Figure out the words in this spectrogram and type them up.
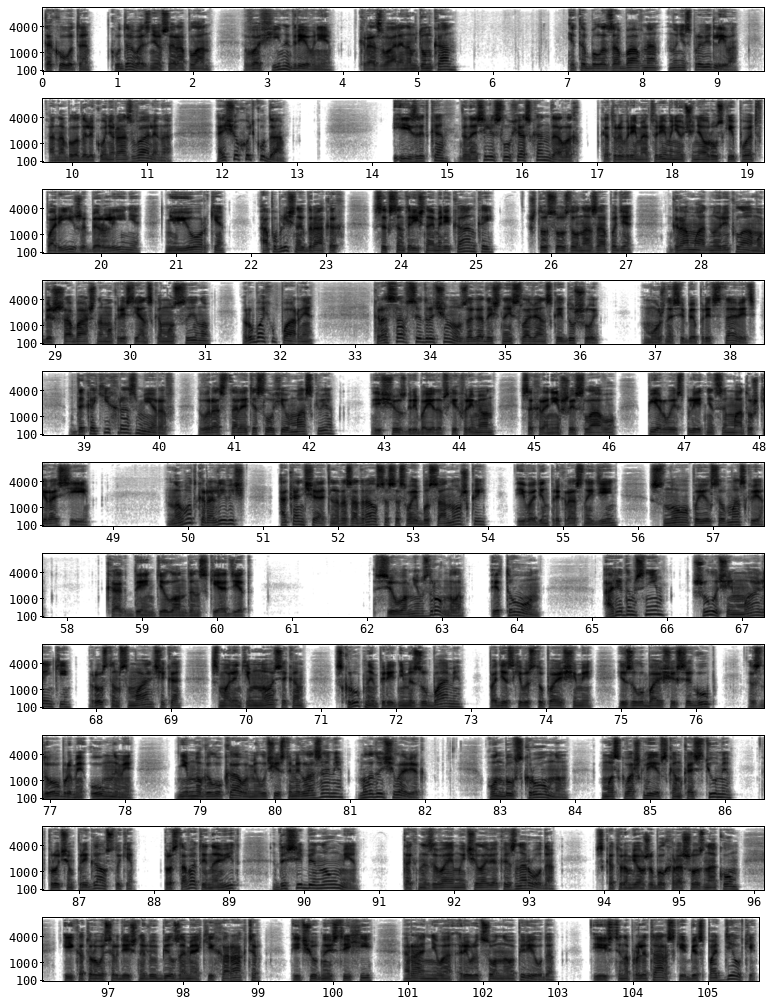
Такого-то куда вознес аэроплан? В Афины древние, к развалинам Дункан? Это было забавно, но несправедливо. Она была далеко не развалена, а еще хоть куда. И изредка доносили слухи о скандалах, который время от времени учинял русский поэт в Париже, Берлине, Нью-Йорке, о публичных драках с эксцентричной американкой, что создал на Западе громадную рекламу бесшабашному крестьянскому сыну, рубаху парня, красавцы драчуну с загадочной славянской душой. Можно себе представить, до каких размеров вырастали эти слухи в Москве, еще с грибоедовских времен сохранившей славу первой сплетницы матушки России. Но вот Королевич окончательно разодрался со своей босоножкой и в один прекрасный день снова появился в Москве. Как Дэнди лондонский одет. Все во мне вздрогнуло. Это он. А рядом с ним шел очень маленький, ростом с мальчика, с маленьким носиком, с крупными передними зубами, по-детски выступающими из улыбающихся губ, с добрыми, умными, немного лукавыми, лучистыми глазами молодой человек. Он был в скромном, москвашклеевском костюме, впрочем, при галстуке, простоватый на вид, да себе на уме, так называемый человек из народа, с которым я уже был хорошо знаком и которого сердечно любил за мягкий характер и чудные стихи раннего революционного периода, истинно пролетарские, без подделки,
